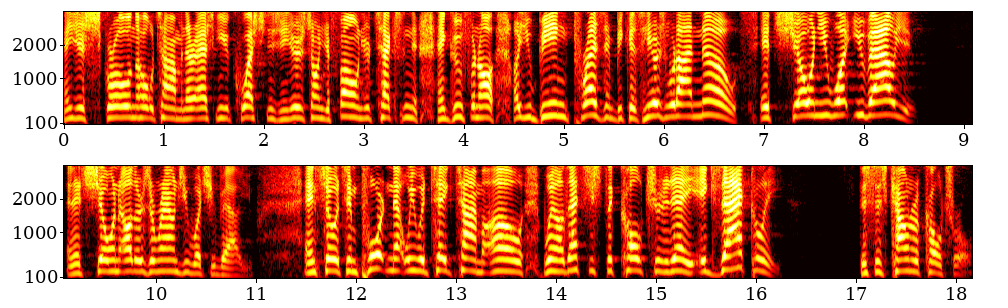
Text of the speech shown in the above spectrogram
and you're scrolling the whole time and they're asking you questions and you're just on your phone, you're texting and goofing off? Are you being present? Because here's what I know it's showing you what you value and it's showing others around you what you value. And so it's important that we would take time. Oh, well, that's just the culture today. Exactly. This is countercultural.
